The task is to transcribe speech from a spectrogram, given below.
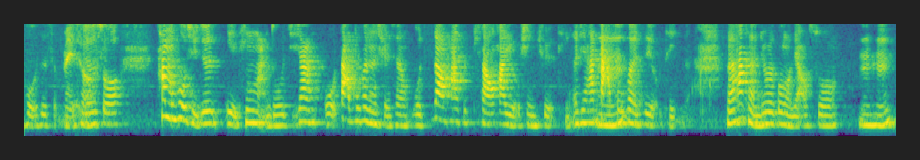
或者是什么，没错，就是说他们或许就是也听蛮多集。像我大部分的学生，我知道他是挑他有兴趣的听，而且他大部分是有听的。然、嗯、后他可能就会跟我聊说：“嗯哼，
